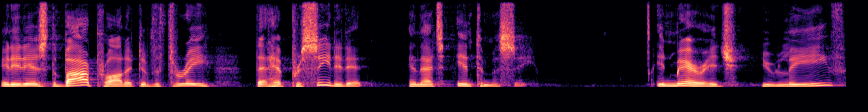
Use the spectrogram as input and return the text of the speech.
and it is the byproduct of the three that have preceded it, and that's intimacy. In marriage, you leave,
